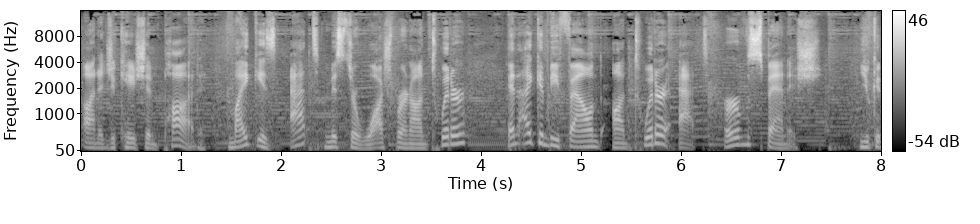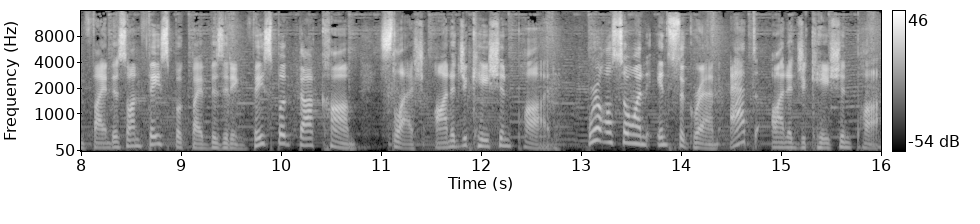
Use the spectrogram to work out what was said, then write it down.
oneducationpod. Mike is at Mr. Washburn on Twitter, and I can be found on Twitter at Irv Spanish. You can find us on Facebook by visiting facebook.com slash oneducationpod. We're also on Instagram at OnEducationPod.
